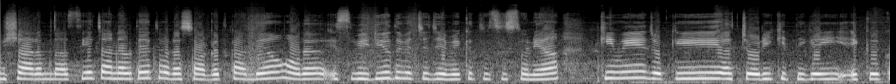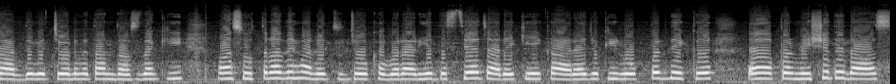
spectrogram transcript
ਵਿਸ਼ਾਰਮ ਦਾਸੀਆ ਚੈਨਲ ਤੇ ਤੁਹਾਡਾ ਸਵਾਗਤ ਕਰਦੇ ਹਾਂ। ਔਰ ਇਸ ਵੀਡੀਓ ਦੇ ਵਿੱਚ ਜਿਵੇਂ ਕਿ ਤੁਸੀਂ ਸੁਣਿਆ ਕਿਵੇਂ ਜੋ ਕਿ ਚੋਰੀ ਕੀਤੀ ਗਈ ਇੱਕ ਘਰ ਦੇ ਵਿੱਚ? ਔਰ ਮੈਂ ਤੁਹਾਨੂੰ ਦੱਸਦਾ ਕਿ ਸੂਤਰਾਂ ਦੇ ਹਵਾਲੇ ਤੋਂ ਜੋ ਖਬਰ ਆ ਰਹੀ ਹੈ ਦੱਸਿਆ ਜਾ ਰਿਹਾ ਕਿ ਇਹ ਘਰ ਹੈ ਜੋ ਕਿ ਰੋਪੜ ਦੇ ਇੱਕ ਅ, ਪਰਮੇਸ਼ਰ ਦੇ ਦਾਸ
